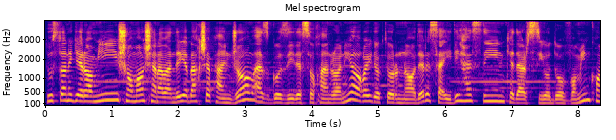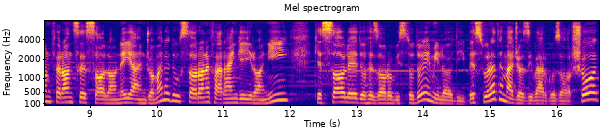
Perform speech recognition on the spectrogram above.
دوستان گرامی شما شنونده بخش پنجم از گزیده سخنرانی آقای دکتر نادر سعیدی هستین که در سی و دومین کنفرانس سالانه انجمن دوستداران فرهنگ ایرانی که سال 2022 میلادی به صورت مجازی برگزار شد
